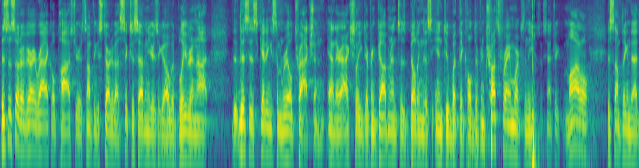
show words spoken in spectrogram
This is sort of a very radical posture. It's something that started about six or seven years ago, but believe it or not, this is getting some real traction, and there are actually different governments is building this into what they call different trust frameworks, and the user-centric model is something that,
